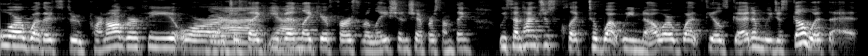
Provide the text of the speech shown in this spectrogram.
Or whether it's through pornography or just Yeah, like yeah. even like your first relationship or something, we sometimes just click to what we know or what feels good and we just go with it.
